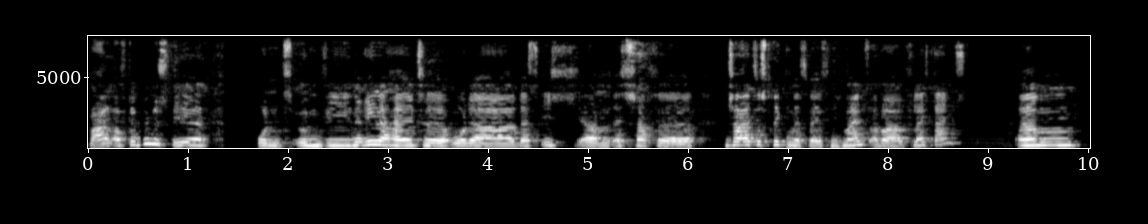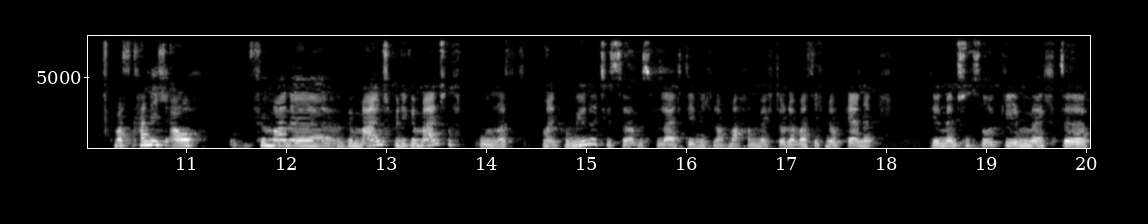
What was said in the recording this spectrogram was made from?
mal auf der Bühne stehe und irgendwie eine Rede halte oder dass ich ähm, es schaffe, einen Schal zu stricken. Das wäre jetzt nicht meins, aber vielleicht deins. Ähm, was kann ich auch für meine Gemeinschaft, für die Gemeinschaft tun? Was ist mein Community Service vielleicht, den ich noch machen möchte oder was ich noch gerne den Menschen zurückgeben möchte?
